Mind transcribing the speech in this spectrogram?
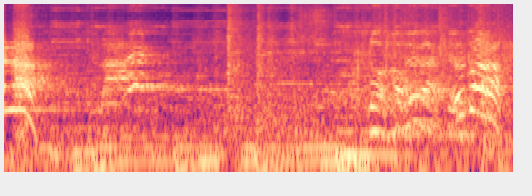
Mennään! Nosto hyväksy. Hyvä! Nosto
